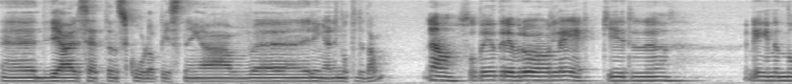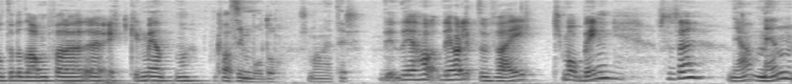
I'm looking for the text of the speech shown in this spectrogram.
de har sett en skoleoppvisning av eh, Ringeren i Notre-Dame. Ja, så de driver og leker Ringeren i Notre-Dame for å være ekkel med jentene. Quasimodo, som han heter. De, de, har, de har litt veik mobbing, syns jeg. Ja, men,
